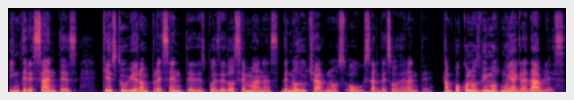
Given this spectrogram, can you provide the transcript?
interesantes que estuvieron presentes después de dos semanas de no ducharnos o usar desodorante. Tampoco nos vimos muy agradables.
